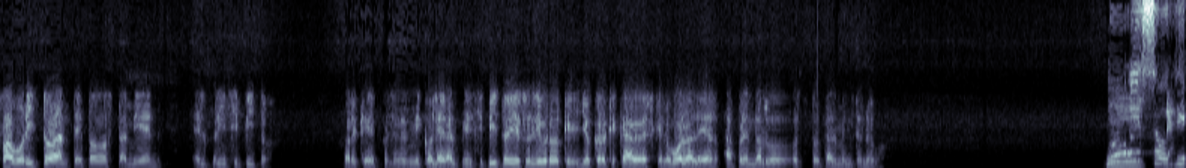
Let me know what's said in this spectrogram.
favorito ante todos también, El Principito, porque pues es mi colega El Principito y es un libro que yo creo que cada vez que lo vuelvo a leer, aprendo algo totalmente nuevo. ¿No es odiar?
